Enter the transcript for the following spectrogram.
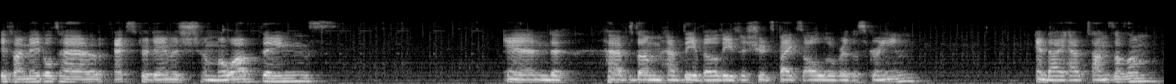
if I'm able to have extra damage to Moab things, and have them have the ability to shoot spikes all over the screen, and I have tons of them,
